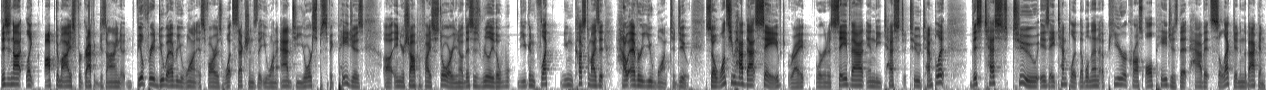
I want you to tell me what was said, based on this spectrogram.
this is not like optimized for graphic design. Feel free to do whatever you want as far as what sections that you want to add to your specific pages uh, in your Shopify store. You know, this is really the, you can flex, you can customize it however you want to do. So once you have that saved, right, we're going to save that in the test two template. This test 2 is a template that will then appear across all pages that have it selected in the backend.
